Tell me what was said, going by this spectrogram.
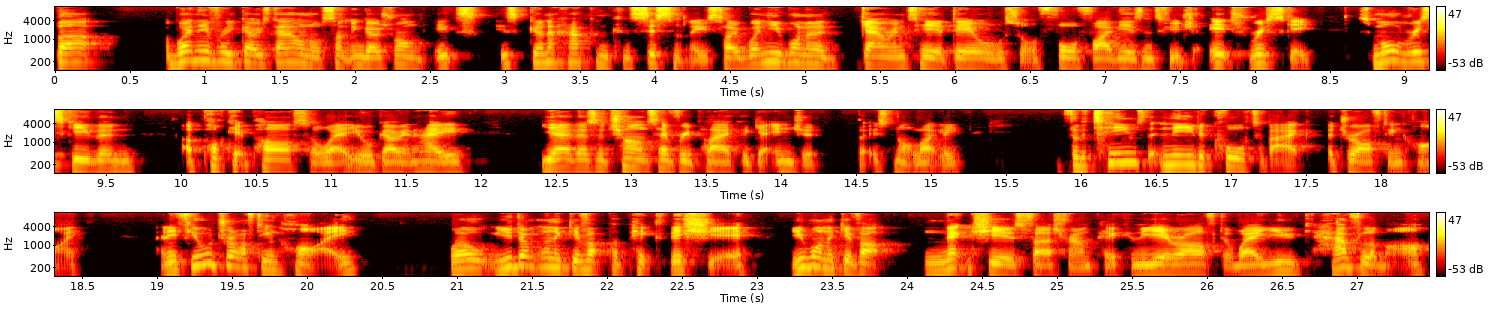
but whenever he goes down or something goes wrong, it's it's going to happen consistently. So when you want to guarantee a deal sort of four or five years into the future, it's risky. It's more risky than a pocket passer where you're going, hey, yeah, there's a chance every player could get injured, but it's not likely. For the teams that need a quarterback are drafting high. And if you're drafting high, well, you don't want to give up a pick this year you want to give up next year's first round pick and the year after, where you have Lamar,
